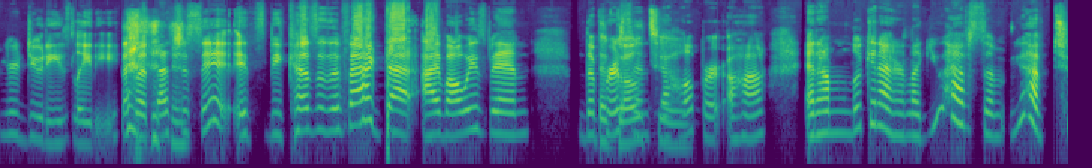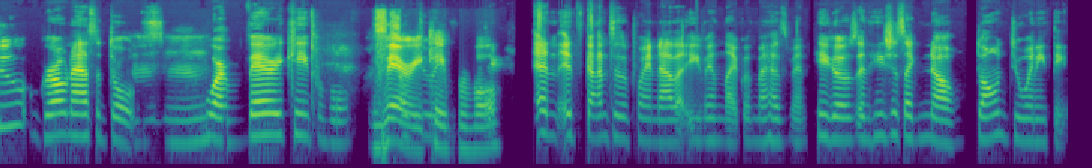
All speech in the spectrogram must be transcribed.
your duties, lady. But that's just it. It's because of the fact that I've always been the, The person to go-to. help her. Uh huh. And I'm looking at her like, you have some, you have two grown ass adults Mhm. who are very capable Very capable. and it's gotten to the point now that even like with my husband, he goes and he's just like, no, don't do anything.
